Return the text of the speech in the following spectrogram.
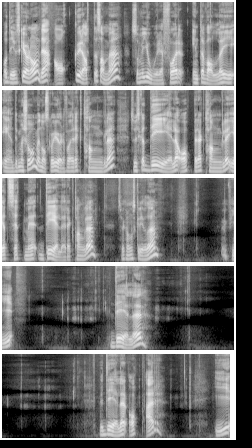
Og det vi skal gjøre nå, det er akkurat det samme som vi gjorde for intervallet i én dimensjon, men nå skal vi gjøre det for rektanglet. Så vi skal dele opp rektanglet i et sett med delerektangler. Så vi kan jo skrive det. Vi deler Vi deler opp R i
